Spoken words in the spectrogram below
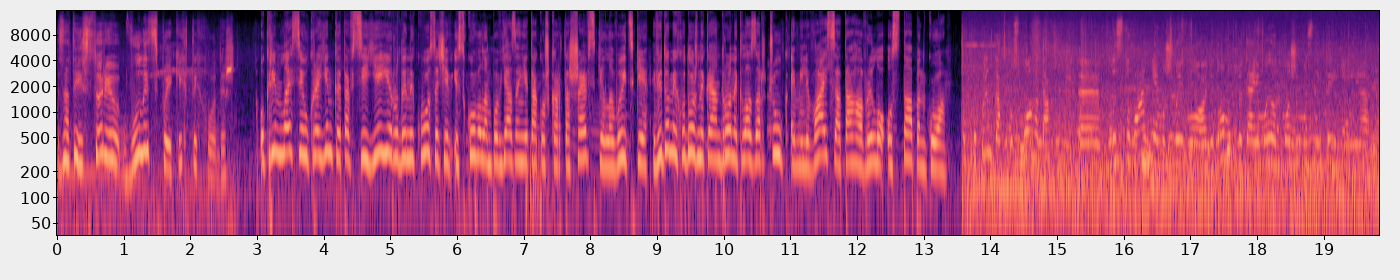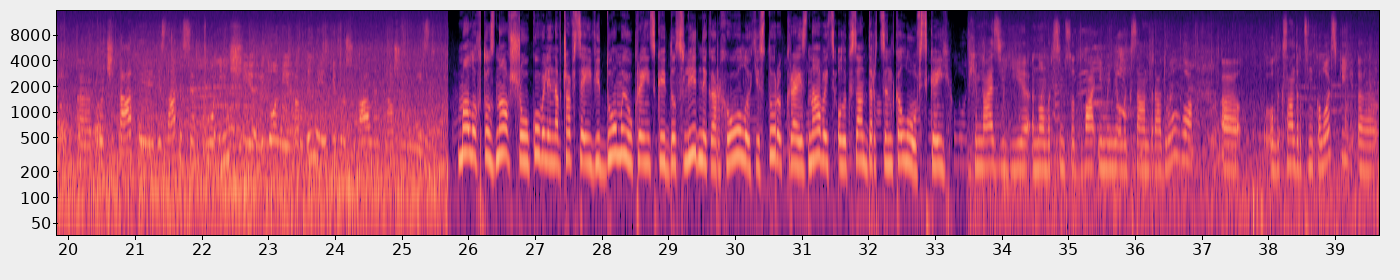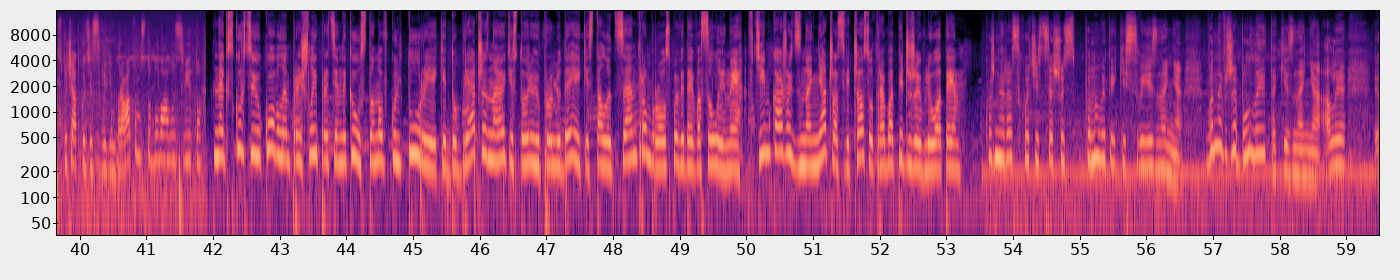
знати історію вулиць, по яких ти ходиш. Окрім Лесі Українки та всієї родини Косачів із Ковалем пов'язані також Карташевські, Левицькі, відомі художники Андроник Лазарчук, Еміль Вайса та Гаврило Остапенко. У крупинках, у спогадах, е, в листуванні, можливо, відомих людей ми от можемо знайти і е, прочитати, дізнатися про інші відомі родини, які проживали в нашому місті. Мало хто знав, що у Ковалі навчався і відомий український дослідник, археолог, історик, краєзнавець Олександр Цинкаловський. В гімназії номер 702 імені Олександра II е, Олександр Цинкаловський е, спочатку зі своїм братом здобував освіту. На екскурсію Ковалем прийшли працівники установ культури, які добряче знають історію про людей, які стали центром розповідей Василини. Втім, кажуть, знання час від часу треба підживлювати. Кожен раз хочеться щось поновити, якісь свої знання. Вони вже були такі знання, але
